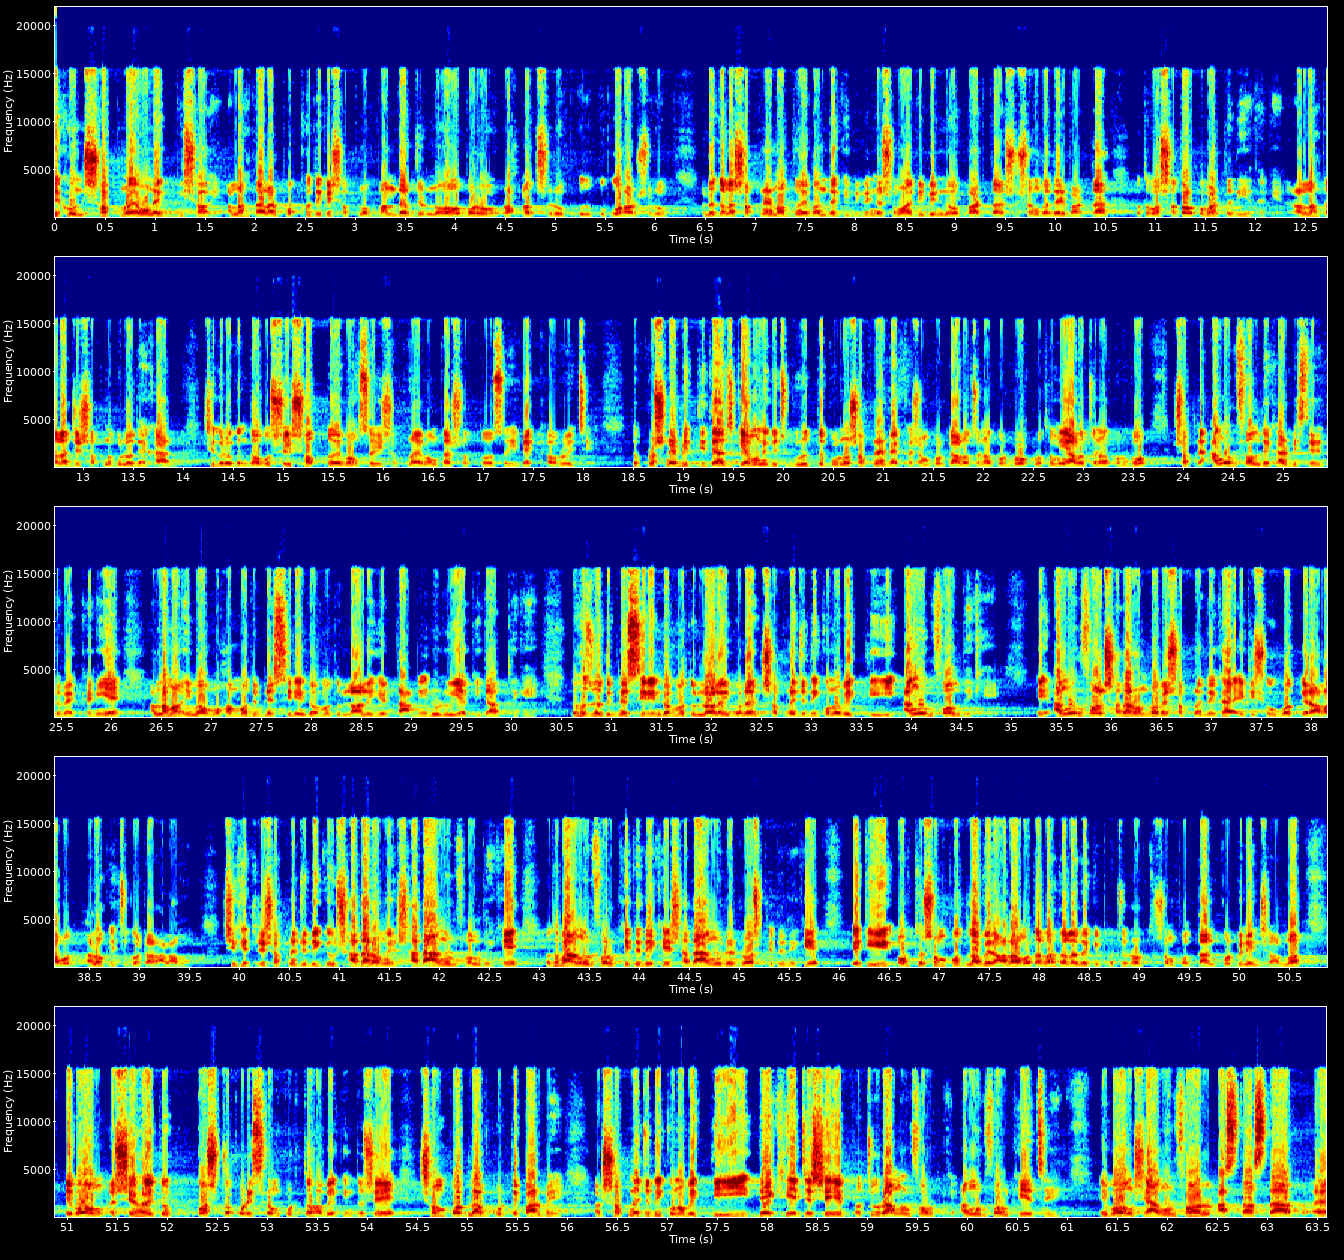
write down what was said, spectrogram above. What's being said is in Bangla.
দেখুন, স্বপ্ন এমন এক বিষয়। আল্লাহ তালার পক্ষ থেকে স্বপ্ন বান্দার জন্য বড় রহমত স্বরূপ উপহার স্বরূপ। আল্লাহ তালা স্বপ্নের মাধ্যমে বান্দাকে বিভিন্ন সময় বিভিন্ন বার্তা, সুসংবাদের বার্তা অথবা সতর্ক বার্তা দিয়ে থাকেন। আল্লাহ তালা যে স্বপ্নগুলো দেখান, সেগুলো কিন্তু অবশ্যই সত্য এবং সহি স্বপ্ন এবং তার সত্য সহি ব্যাখ্যাও রয়েছে। তো প্রশ্নের ভিত্তিতে আজকে এমন কিছু গুরুত্বপূর্ণ স্বপ্নের ব্যাখ্যা সম্পর্কে আলোচনা করব। প্রথমেই আলোচনা করব স্বপ্নে আঙুল ফল দেখার বিস্তারিত ব্যাখ্যা নিয়ে আল্লামা ইমাম মোহাম্মদ ইবনে সিরিন রহমতুল্লাহ আলহের তাবির উলুইয়া কিতাব থেকে। তো হজরত ইবনে সিরিন রহমতুল্লাহ আলহী বলেন, স্বপ্নে যদি কোনো ব্যক্তি আঙুর ফল দেখে এই আঙুর ফল সাধারণভাবে স্বপ্নে দেখা, এটি সৌভাগ্যের আলামত, ভালো কিছু ঘটার আলামত। সেক্ষেত্রে স্বপ্নে যদি কেউ সাদা রঙের সাদা আঙুর ফল দেখে অথবা আঙুর ফল খেতে দেখে, সাদা আঙুরের রস খেতে দেখে, এটি অর্থ সম্পদ লাভের আলামত। আল্লাহ তালা তাকে প্রচুর অর্থ সম্পদ দান করবেন ইনশাআল্লাহ। এবং সে হয়তো কষ্ট, পরিশ্রম করতে হবে, কিন্তু সে সম্পদ লাভ করতে পারবে। আর স্বপ্নে যদি কোনো ব্যক্তি দেখে যে সে প্রচুর আঙুর ফল আঙুর ফল খেয়েছে এবং সে আগুন ফল আস্তে আস্তে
